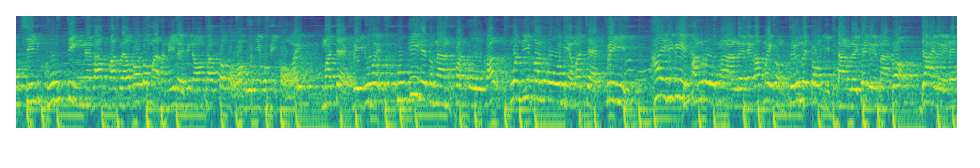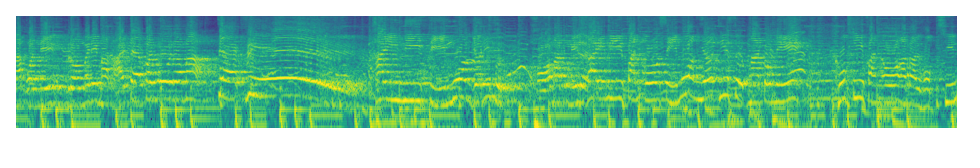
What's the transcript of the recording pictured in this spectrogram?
6 ชิ้นคุ้ม จริงนะครับพักแล้วก็ต้องมาทางนี้เลยพี่น้องครับต้องบอกว่าบุญนี้เขามีของให้มาแจกฟรีด้วยคุกกี้ในตำนานฟันโอครับวันนี้ฟันโอเนี่ยมาแจกฟรีให้พี่ๆทั้งโรงงานเลยนะครับ ไม่ต้องซื้อไม่ต้องหยิบตังค์เลยแค่เดินมาก็ได้เลยนะครับ วันนี้เราไม่ได้มาขายแต่ฟันโอเรามาแจกฟรีใครมีสีม่วงเยอะที่สุด ขอมาตรงนี้เลยใครมีฟันโอสีม่วงเยอะที่สุดมาตรงนี้คุกกี้ฟันโออร่อย 6 ชิ้น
